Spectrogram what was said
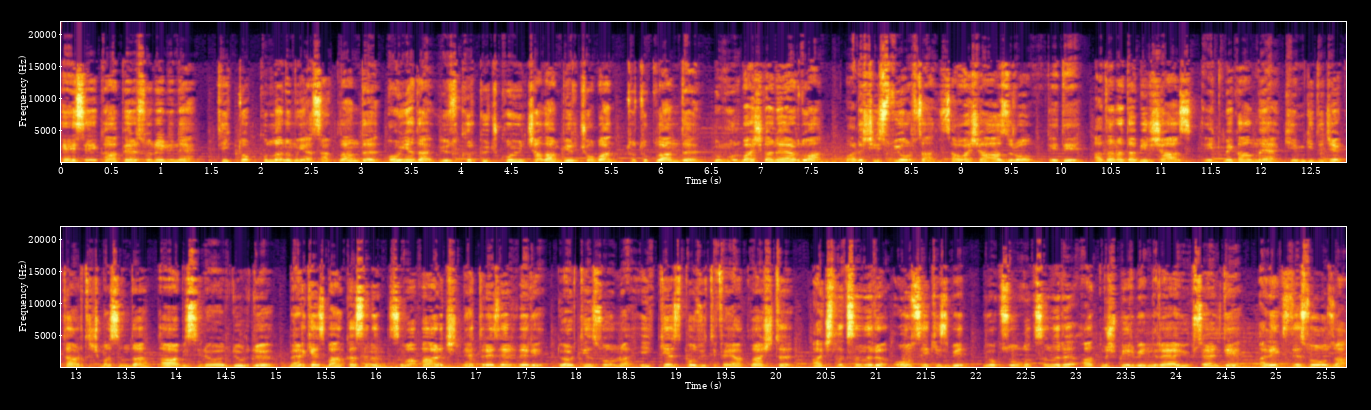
TSK personeline TikTok kullanımı yasaklandı. Konya'da 143 koyun çalan bir çoban tutuklandı. Cumhurbaşkanı Erdoğan, barış istiyorsan savaşa hazır ol dedi. Adana'da bir şahıs ekmek almaya kim gidecek tartışmasında abisini öldürdü. Merkez Bankası'nın swap hariç net rezervleri 4 yıl sonra ilk kez pozitife yaklaştı. Açlık sınırı 18 bin, yoksulluk sınırı 61 bin liraya yükseldi. Alex de Souza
